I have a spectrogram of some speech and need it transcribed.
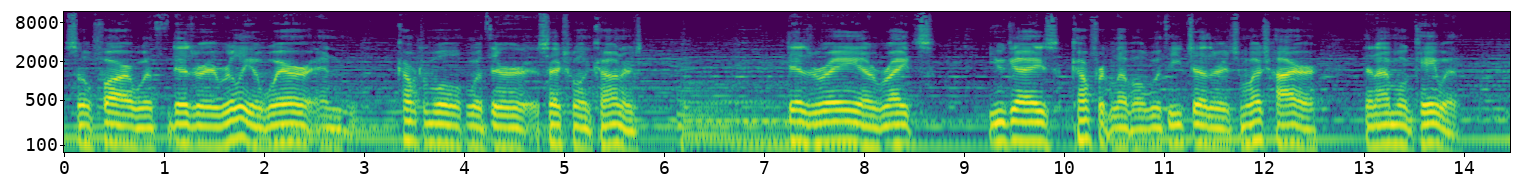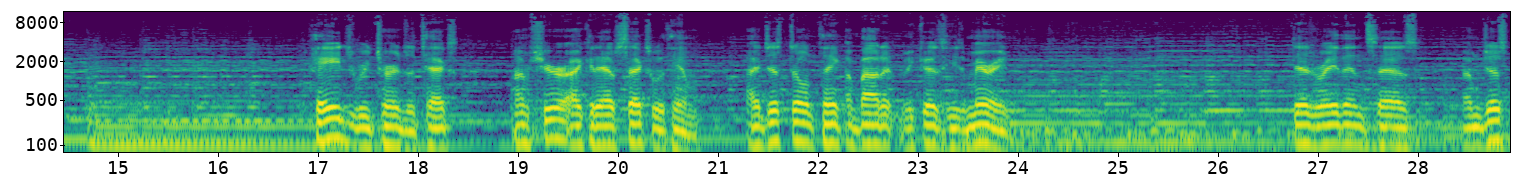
so far, with Desiree really aware and comfortable with their sexual encounters. Desiree uh, writes, You guys' comfort level with each other is much higher than I'm okay with. Paige returns a text, I'm sure I could have sex with him. I just don't think about it because he's married. Desiree then says, I'm just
